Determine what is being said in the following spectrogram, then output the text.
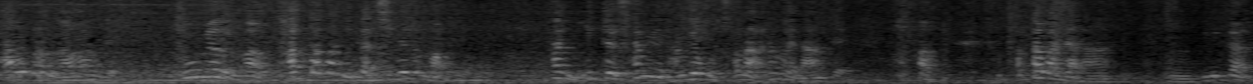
바로 바로 나가는데 두 명이 막 답답하니까 집에서 막 한 이틀, 3일 간격으로 전화하는 거야, 나한테. 답답하잖아. 응, 그러니까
